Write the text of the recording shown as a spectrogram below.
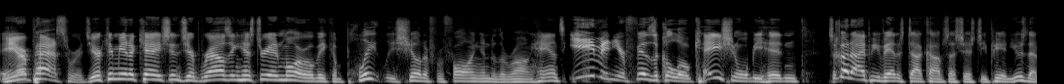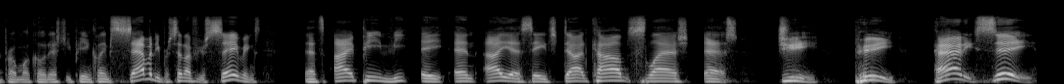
your passwords, your communications, your browsing history, and more will be completely shielded from falling into the wrong hands. Even your physical location will be hidden. So go to ipvanish.com slash SGP and use that promo code SGP and claim 70% off your savings. That's I-P-V-A-N-I-S-H dot com slash S-G-P. Patty C.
